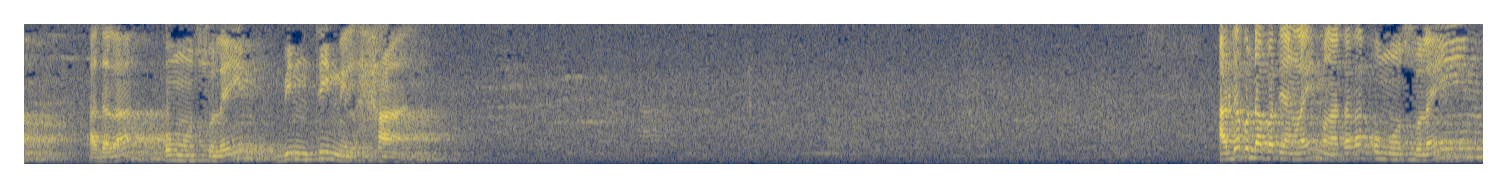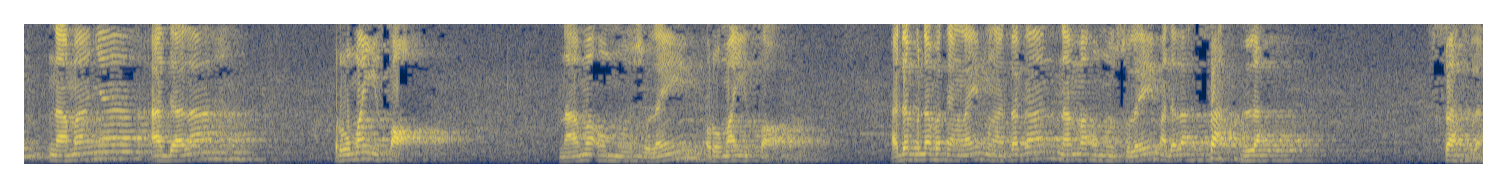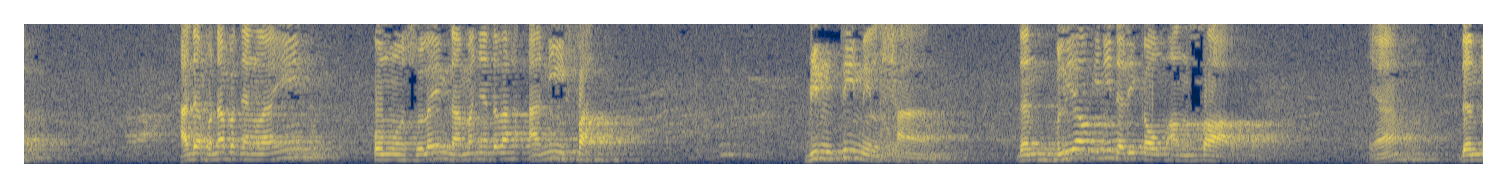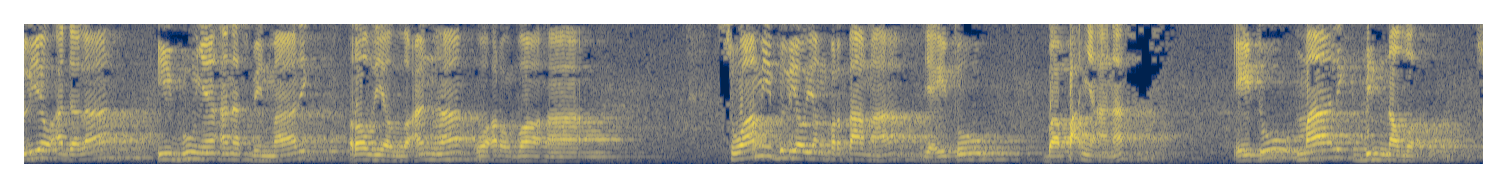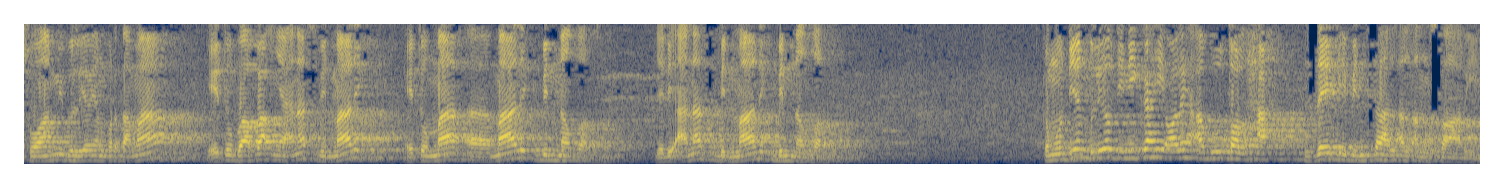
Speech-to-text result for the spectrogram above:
adalah Ummu Sulaim binti Milhan Ada pendapat yang lain mengatakan Ummu Sulaim namanya adalah Rumaisa. Nama Ummu Sulaim Rumaisa. Ada pendapat yang lain mengatakan nama Ummu Sulaim adalah Sahlah. Sahlah. Ada pendapat yang lain Ummu Sulaim namanya adalah Anifah binti Milhan dan beliau ini dari kaum Ansar ya. Dan beliau adalah ibunya Anas bin Malik radhiyallahu anha wa ardhaha. Suami beliau yang pertama yaitu bapaknya Anas yaitu Malik bin Nadhr. Suami beliau yang pertama yaitu bapaknya Anas bin Malik yaitu Ma, uh, Malik bin Nadhr. Jadi Anas bin Malik bin Nadhr Kemudian beliau dinikahi oleh Abu Talhah Zaid ibn Sahal al-Ansari.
